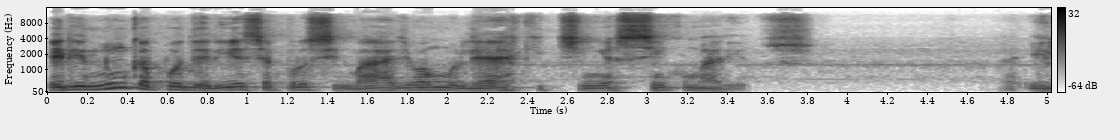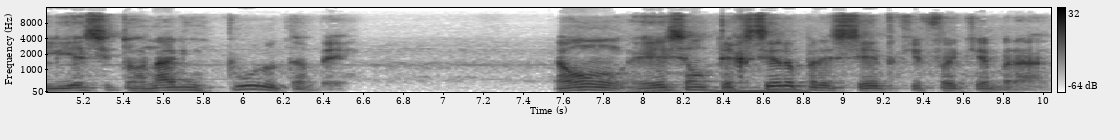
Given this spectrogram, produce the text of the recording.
ele nunca poderia se aproximar de uma mulher que tinha cinco maridos. Ele ia se tornar impuro também. Então, esse é um terceiro preceito que foi quebrado.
